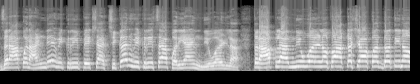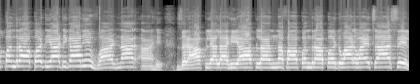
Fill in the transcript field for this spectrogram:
जर आपण अंडे विक्रीपेक्षा चिकन विक्रीचा पर्याय निवडला तर आपला निव्वळ नफा कशा पद्धतीनं पंधरा पट या ठिकाणी वाढणार आहे? जर आपल्यालाही आपला नफा पंधरा पट वाढवायचा असेल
